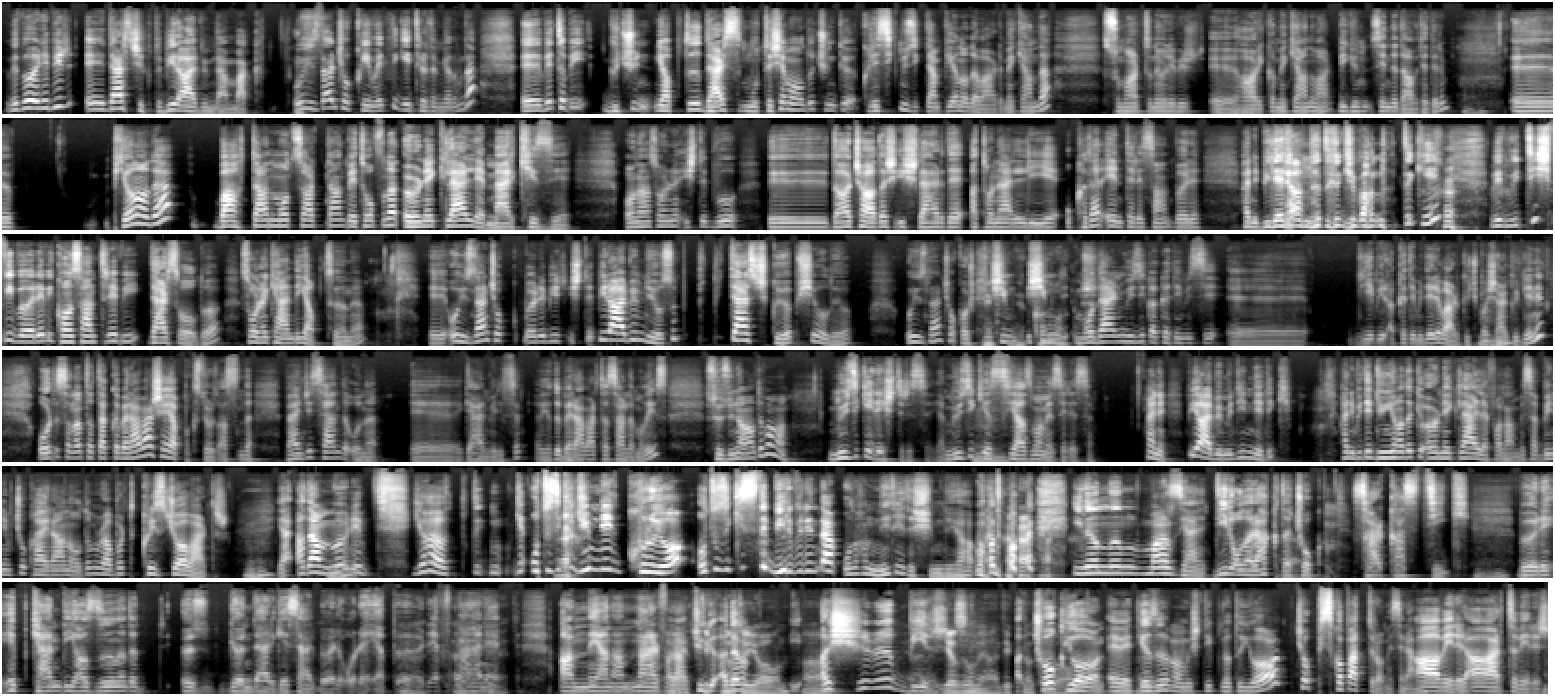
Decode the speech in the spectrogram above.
Ve böyle bir e, ders çıktı bir albümden bak. O yüzden çok kıymetli getirdim yanımda. E, ve tabii Güç'ün yaptığı ders muhteşem oldu. Çünkü klasik müzikten piyano da vardı mekanda. Sumart'ın öyle bir e, harika mekanı var. Bir gün seni de davet ederim. E, piyanoda Bach'tan, Mozart'tan, Beethoven'dan örneklerle merkezi. Ondan sonra işte bu e, daha çağdaş işlerde atonelliği o kadar enteresan böyle hani Bilal anlatır gibi anlattı ki ve müthiş bir böyle bir konsantre bir ders oldu. Sonra kendi yaptığını. E, o yüzden çok böyle bir işte bir albüm diyorsun bir ders çıkıyor bir şey oluyor. O yüzden çok hoş. Ne- şimdi ne şimdi. Modern Müzik Akademisi e, diye bir akademileri var Güç Başar Güllen'in. Orada Sanat Atak'la beraber şey yapmak istiyoruz aslında. Bence sen de ona e, gelmelisin ya da beraber tasarlamalıyız. Sözünü aldım ama müzik eleştirisi, yani müzik yazısı yazma meselesi. Hani bir albümü dinledik. Hani bir de dünyadaki örneklerle falan. Mesela benim çok hayran olduğum Robert Chris Joe vardır. Ya adam böyle ya, ya 32 cümle kuruyor. 32'si de birbirinden. Ulan ne dedi şimdi ya? İnanılmaz yani. Dil olarak da çok sarkastik. Böyle hep kendi yazdığına da öz göndergesel böyle oraya böyle falan evet, hani evet. anlayan anlar falan. Evet, Çünkü adam yoğun. Ha. aşırı bir Yazılmayan dipnotu çok yoğun. yoğun. Evet, yazılmamış dipnotu yoğun. Çok psikopattır o mesela. A verir, A artı verir.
